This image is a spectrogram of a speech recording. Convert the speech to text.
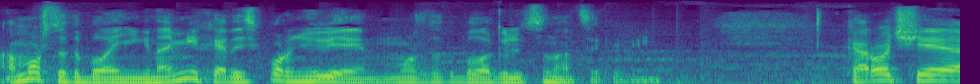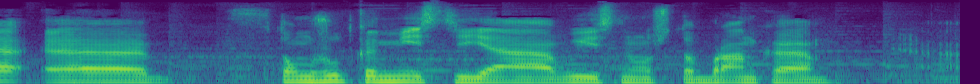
А может, это была и не гномиха, я до сих пор не уверен. Может, это была галлюцинация какая-нибудь. Короче, э, в том жутком месте я выяснил, что Бранка, э,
